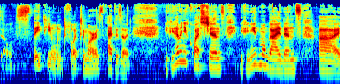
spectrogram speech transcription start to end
so stay tuned for tomorrow's episode. If you have any questions, if you need more guidance, uh,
